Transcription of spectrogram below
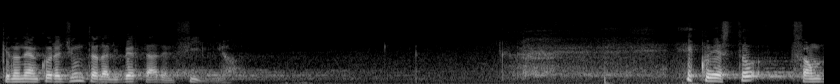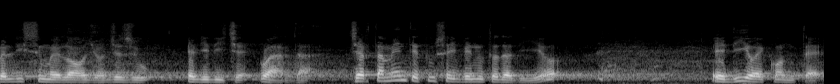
che non è ancora giunta la libertà del figlio. E questo fa un bellissimo elogio a Gesù e gli dice, guarda, certamente tu sei venuto da Dio e Dio è con te.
